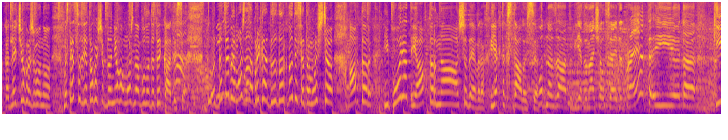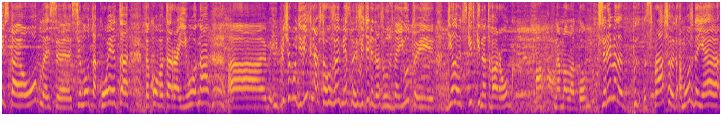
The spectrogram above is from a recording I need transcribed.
Як? А для чого ж воно? Мистецтво для того, щоб до нього можна було дотикатися. От до тебе можна, наприклад, доторкнутися, тому що автор і поряд, і автор на шедеврах. Як так сталося? Год назад где-то начался этот проект, и это Киевская область, э, село такое-то, такого-то района. А, И причем удивительно, что уже местные жители даже узнают и делают скидки на творог, на молоко. Все время спрашивают, а можно я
